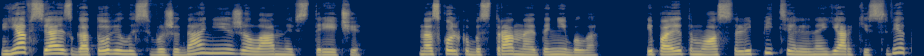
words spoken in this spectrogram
Я вся изготовилась в ожидании желанной встречи, насколько бы странно это ни было, и поэтому ослепительно яркий свет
